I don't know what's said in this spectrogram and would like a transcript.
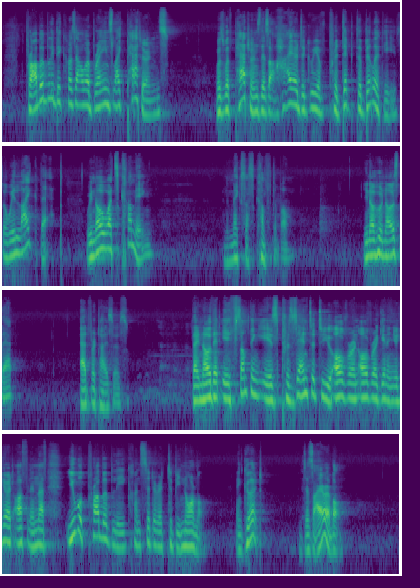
Probably because our brains like patterns was with patterns, there's a higher degree of predictability. So we like that. We know what's coming, and it makes us comfortable. You know who knows that? Advertisers. They know that if something is presented to you over and over again and you hear it often enough, you will probably consider it to be normal and good, desirable.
